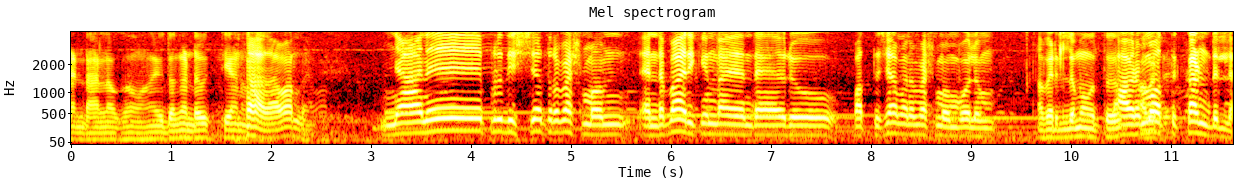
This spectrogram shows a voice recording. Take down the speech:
രണ്ടാം ലോകയുദ്ധം കണ്ട വ്യക്തിയാണ്. അതാ പറഞ്ഞത് ഞാൻ പ്രതീക്ഷിച്ച അത്ര വിഷമം. എന്റെ ഭാര്യയ്ക്ക് ഉണ്ടായതിന്റെ ഒരു പത്ത് ശതമാനം വിഷമം പോലും അവരുടെ മുഖത്ത് അവരുടെ മുഖത്ത് കണ്ടില്ല.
